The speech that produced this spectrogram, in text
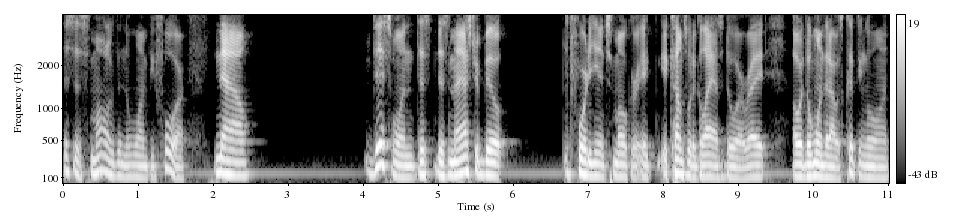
This is smaller than the one before. Now, this one, this this Masterbuilt 40 inch smoker, it, it comes with a glass door, right? Or the one that I was cooking on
